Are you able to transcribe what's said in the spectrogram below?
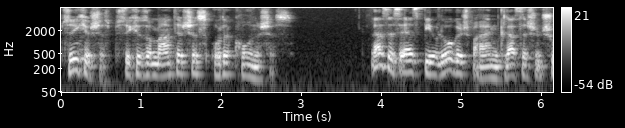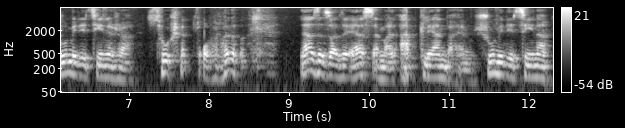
psychisches, psychosomatisches oder chronisches, lass es erst biologisch bei einem klassischen schulmedizinischer Zustand, lass es also erst einmal abklären bei einem Schulmediziner,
